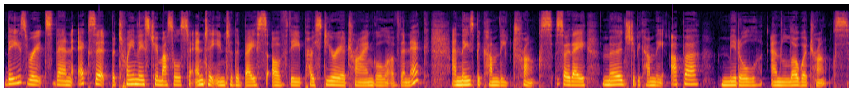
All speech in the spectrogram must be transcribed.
These roots then exit between these two muscles to enter into the base of the posterior triangle of the neck, and these become the trunks. So they merge to become the upper, middle, and lower trunks.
